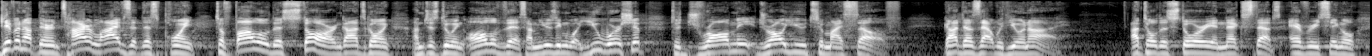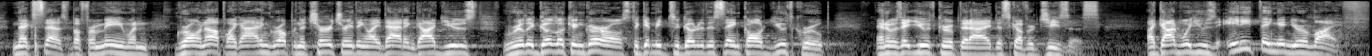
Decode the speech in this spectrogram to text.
given up their entire lives at this point to follow this star. And God's going, I'm just doing all of this. I'm using what you worship to draw me, draw you to myself. God does that with you and I. I've told this story in Next Steps, every single Next Steps. But for me, when growing up, like I didn't grow up in the church or anything like that, and God used really good looking girls to get me to go to this thing called youth group. And it was at youth group that I discovered Jesus. Like God will use anything in your life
